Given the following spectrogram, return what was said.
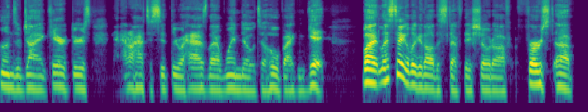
tons of giant characters and I don't have to sit through a HasLab window to hope I can get. But let's take a look at all the stuff they showed off. First up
